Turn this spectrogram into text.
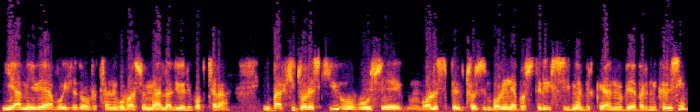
η αμοιβαία βοήθεια των Βρετανικών βάσεων με άλλα δύο ελικόπτερα. Υπάρχει το Rescue που σε όλες τις περιπτώσεις μπορεί να υποστηρίξει μια πυρκαγιά η οποία παίρνει κρίση.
